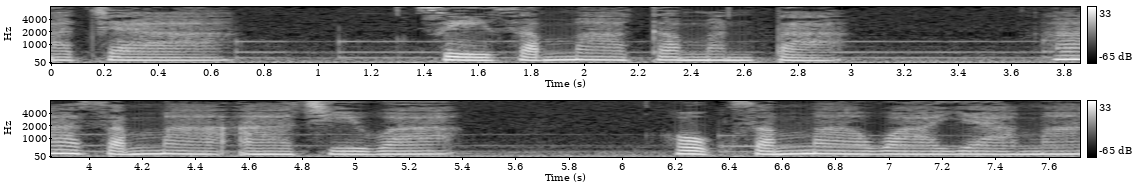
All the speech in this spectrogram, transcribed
าจา สี่สัมมากัมมันตะห้าสัมมาอาชีวะหกสัมมาวายามะ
